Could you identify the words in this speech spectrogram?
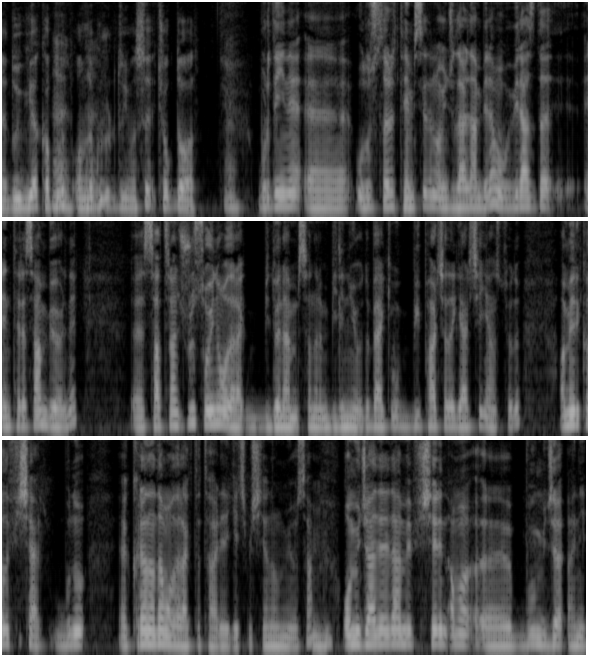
e, duyguya kapılıp Evet, onunla evet. gurur duyması çok doğal. Burada yine e, ulusları temsil eden oyunculardan biri ama bu biraz da enteresan bir örnek. E, satranç Rus oyunu olarak bir dönem sanırım biliniyordu. Belki bu bir parçada gerçeği yansıtıyordu. Amerikalı Fischer bunu e, kıran adam olarak da tarihe geçmiş yanılmıyorsam. Hı hı. O mücadeleden ve Fischer'in ama e, bu müca hani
